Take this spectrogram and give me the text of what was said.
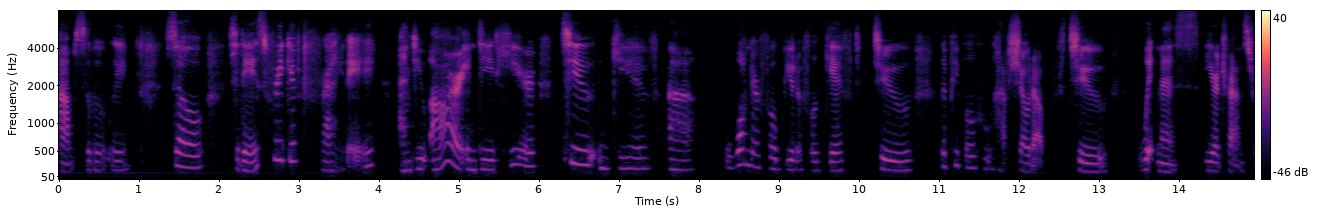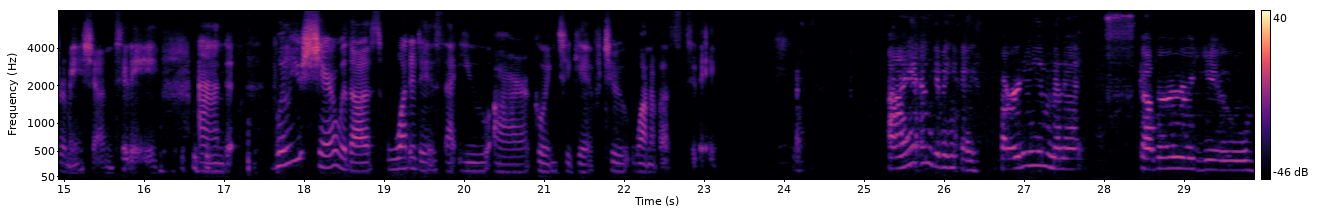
Absolutely. So today is Free Gift Friday, and you are indeed here to give a wonderful, beautiful gift to the people who have showed up to witness your transformation today. and will you share with us what it is that you are going to give to one of us today? I am giving a 30 minute discover you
